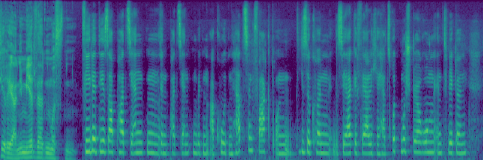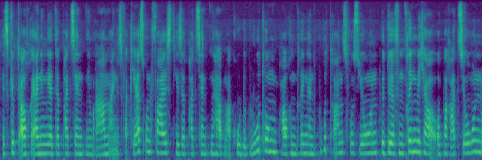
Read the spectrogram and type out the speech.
die reanimiert werden mussten. Viele dieser Patienten sind Patienten mit einem akuten Herzinfarkt und diese können sehr gefährliche Herzrhythmusstörungen entwickeln. Es gibt auch reanimierte Patienten im Rahmen eines Verkehrsunfalls. Diese Patienten haben akute Blutungen, brauchen dringend Bluttransfusion, bedürfen dringlicher Operationen.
